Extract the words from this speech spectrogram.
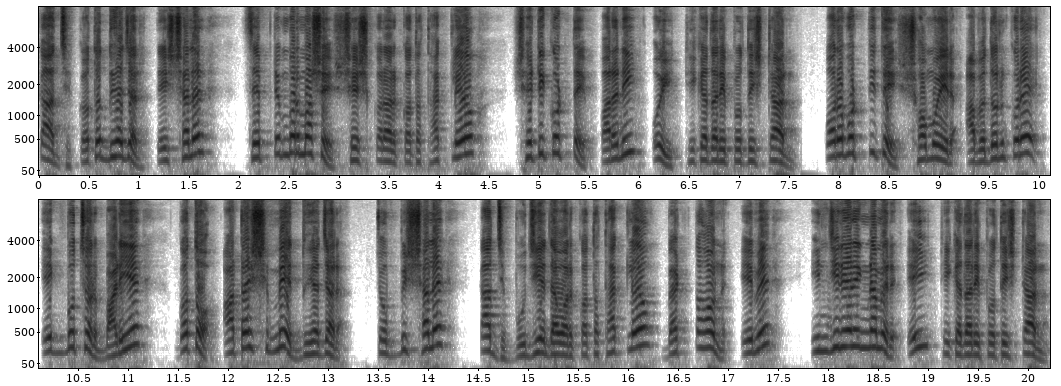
কাজ গত দুই সালের সেপ্টেম্বর মাসে শেষ করার কথা থাকলেও সেটি করতে পারেনি ওই ঠিকাদারি প্রতিষ্ঠান। পরবর্তীতে সময়ের আবেদন করে এক বছর বাড়িয়ে গত আঠাশ মে দুই হাজার চব্বিশ সালে কাজ বুঝিয়ে দেওয়ার কথা থাকলেও ব্যর্থ হন এম এ ইঞ্জিনিয়ারিং নামের এই ঠিকাদারি প্রতিষ্ঠান।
